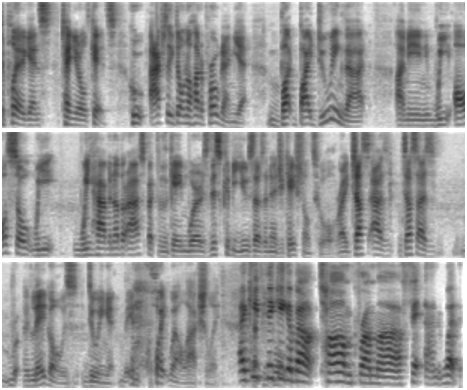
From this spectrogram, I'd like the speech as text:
to play against 10 year old kids who actually don't know how to program yet. But by doing that i mean we also we we have another aspect of the game whereas this could be used as an educational tool right? Just as just as lego is doing it in quite well actually. I keep people... thinking about tom from uh what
